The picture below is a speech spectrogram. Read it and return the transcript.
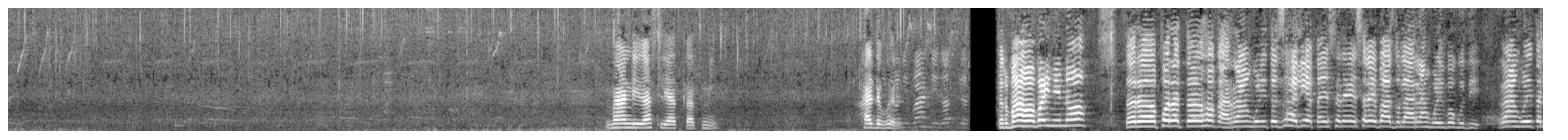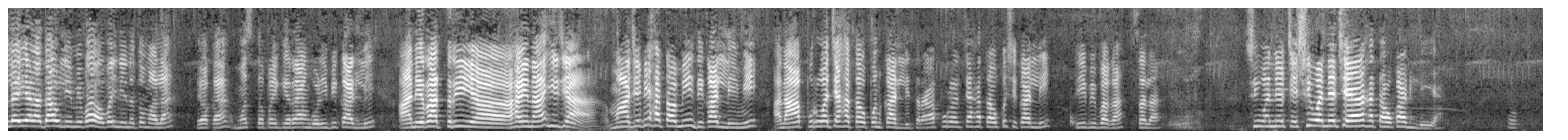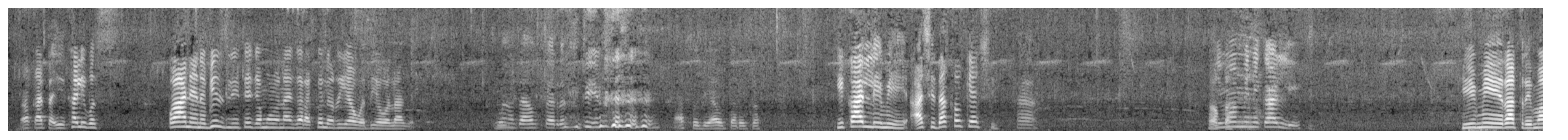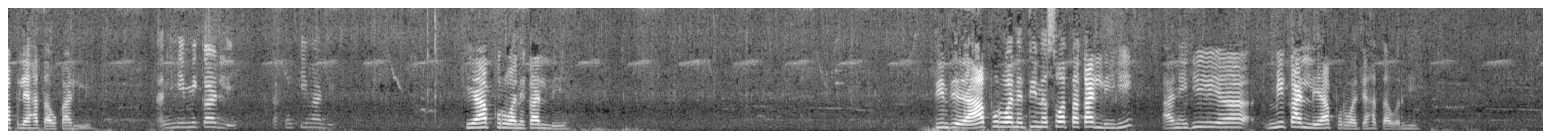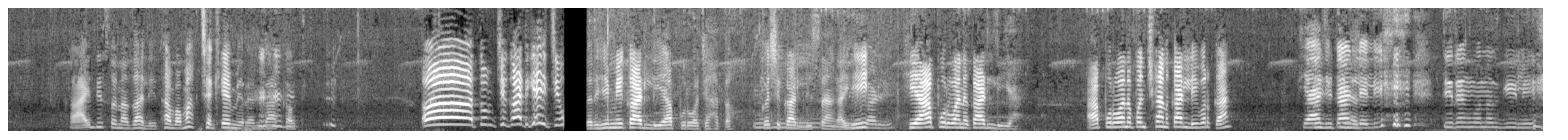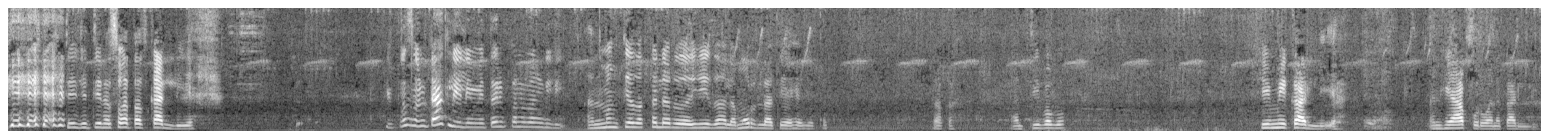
भांडी घासली आताच मी. हाडभर आणि भांडी घासल्यात. तर भावा बहिणीनो तर परत हो का रांगोळी तर झाली आता. सरे सरे बाजूला रांगोळी बघू दी. रांगोळी तर लय येळा दावली मी भावा बहिणीनं तुम्हाला. हो का मस्त पैकी रांगोळी बी काढली. आणि रात्री आहे ना ही ज्या माझ्या बी हातावर मेहंदी काढली मी आणि अपूर्वाच्या हातावर पण काढली. तर अपूर्वाच्या हातावर कशी काढली? ती बी बघा चला. शिवण्याचे शिवण्याच्या हातावर काढली. आता हे खाली बस. पाण्यानं भिजली त्याच्यामुळं नाही जरा कलर यावं द्यावं लागत माझा अवतार असू दे अवतारच. ही काढली मी. अशी दाखव की अशी. हा हो? मम्मीने काढली. ही मी रात्री मापल्या हातावर काढली. आणि ही मी काढली. ती माझी. ही अपूर्वाने काढली. तीन अपूर्वाने तिनं स्वतः काढली ही आणि ही अं, मी काढली अपूर्वाच्या हातावर ही. काय दिसना झाली. थांबा मागच्या कॅमेऱ्याने दाखवते. तुमची गाठ घ्यायची. तर ही मी काढली अपूर्वाच्या हातावर कशी काढली सांगा. ही. ही अपूर्वानं काढली या. अपूर्वानं पण छान काढली बर का. ही आधी काढलेली. ती रंगूनच गेली. तिची तिनं स्वतःच काढली ती पुसून टाकलेली मी तरी पण रंगली. आणि मग त्याचा कलर हे झाला मुरला त्या ह्याच्यात. आणि ती बघू. ही मी काढली आणि ही अपूर्वानं काढली.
